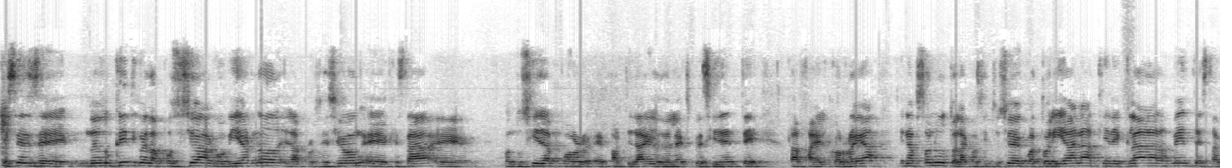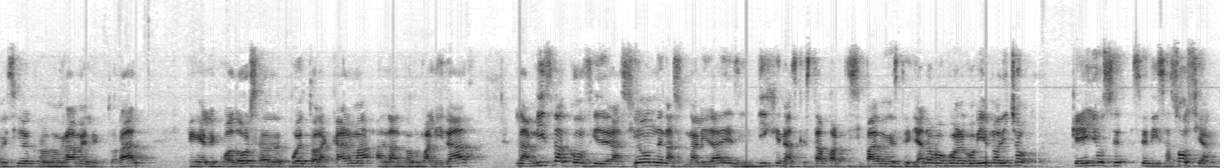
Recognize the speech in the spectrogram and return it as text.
Ese es, eh, no es un crítico de la oposición al gobierno, la procesión eh, que está... Eh, conducida por eh, partidarios del expresidente Rafael Correa. En absoluto, la constitución ecuatoriana tiene claramente establecido el cronograma electoral. En el Ecuador se ha vuelto a la calma, a la normalidad. La misma Confederación de Nacionalidades Indígenas que está participando en este diálogo con el gobierno ha dicho que ellos se, se, disasocian,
